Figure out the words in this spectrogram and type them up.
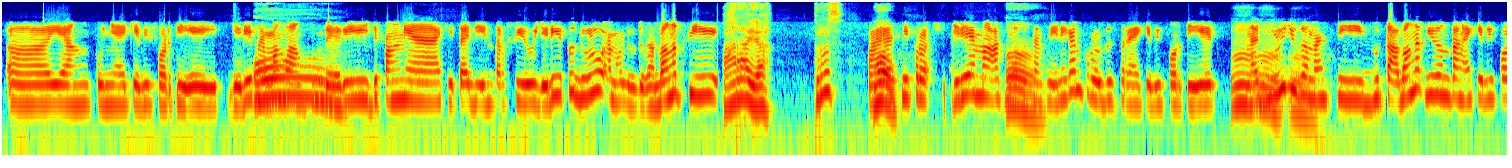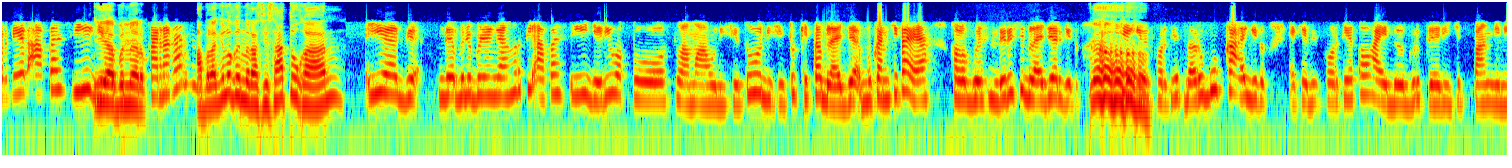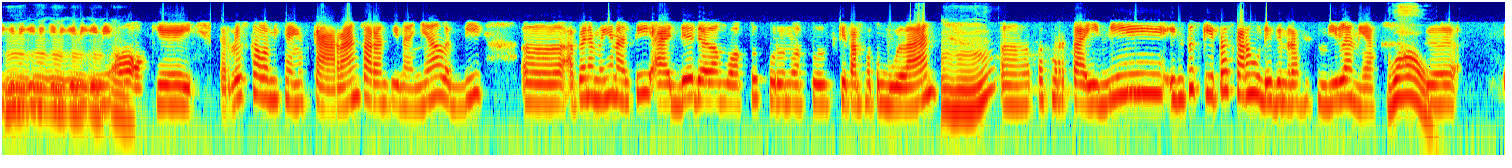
uh, yang punya AKB48. Jadi oh. memang langsung dari Jepangnya kita di interview. Jadi itu dulu emang deg-degan banget sih. Parah ya. Terus Parah wow. sih, pro. jadi emang Akimoto uh. Sensei ini kan produsernya AKB48. Mm, nah dulu mm, juga mm. masih buta banget gitu tentang AKB48 apa sih? Gitu. Iya benar. Karena kan, apalagi lo generasi satu kan? Iya, gak, gak bener-bener gak ngerti apa sih. Jadi waktu selama audisi itu di situ kita belajar, bukan kita ya. Kalau gue sendiri sih belajar gitu. AKB48 baru buka gitu. AKB48 oh idol group dari Jepang gini gini gini gini gini gini. Oh oke. Okay. Terus kalau misalnya sekarang karantinanya lebih uh, apa namanya nanti ada dalam waktu kurun waktu sekitar satu bulan. Mm -hmm. uh, peserta ini tuh kita sekarang udah generasi sembilan ya. Wow.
